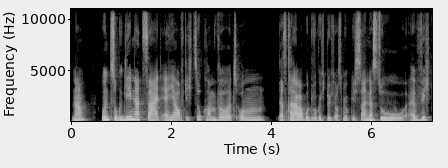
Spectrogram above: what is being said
Na? Und zu gegebener Zeit er hier auf dich zukommen wird, um das kann aber gut wirklich durchaus möglich sein, dass du erwischt,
